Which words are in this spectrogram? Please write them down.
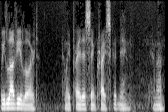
We love you, Lord, and we pray this in Christ's good name. Amen.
